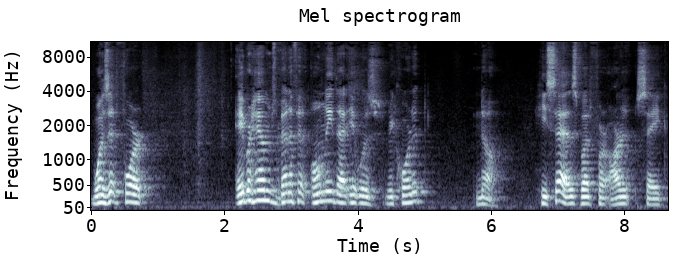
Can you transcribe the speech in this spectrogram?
was it for Abraham's benefit only that it was recorded? No. He says, but for our sake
